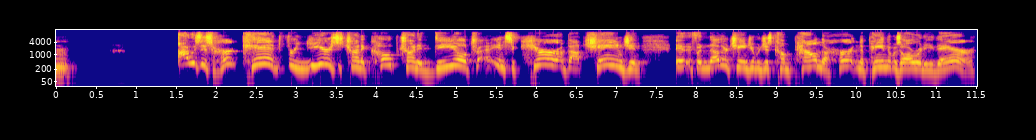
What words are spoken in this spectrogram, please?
mm. I was this hurt kid for years, just trying to cope, trying to deal, try, insecure about change. And if another change, it would just compound the hurt and the pain that was already there.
